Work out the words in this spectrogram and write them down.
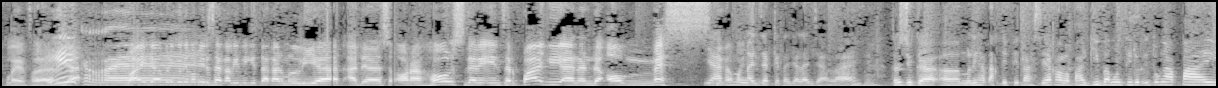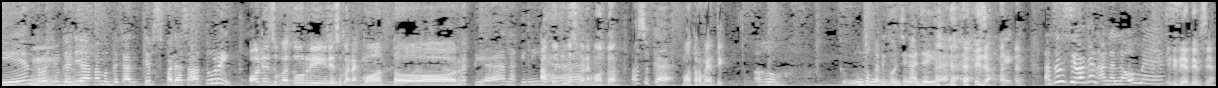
clever Ih, ya. keren. Baik dan berikutnya pemirsa kali ini kita akan melihat ada seorang host dari Insert Pagi Ananda Omes. Ya akan ngapain mengajak kita jalan-jalan, Mhm. terus juga eh, melihat aktivitasnya kalau pagi bangun tidur itu ngapain, terus juga Mhm. dia akan memberikan tips pada saat touring. Oh dia suka touring, dia suka naik Laki motor. banget ya anak ini Aku ya. juga suka naik motor. Oh suka. Motor metik. Oh, untung nggak digonceng aja ya. Iya. Oke, oke. Langsung silakan Ananda Omes. Ini dia tipsnya.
